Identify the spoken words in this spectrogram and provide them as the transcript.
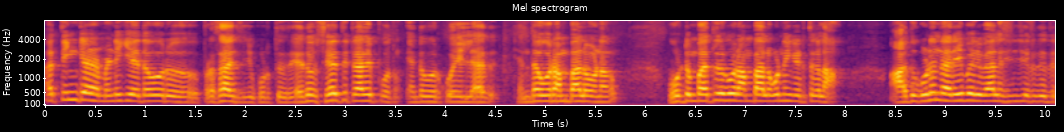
அது திங்கக்கிழமை ஏதோ ஒரு பிரசாதம் செஞ்சு கொடுத்தது. ஏதோ சேர்த்துட்டாலே போதும். எந்த ஒரு கோயிலில் அது எந்த ஒரு அம்பாலை வேணாலும் ஓட்டும் பத்தில் ஒரு அம்பாலை கூட நீங்கள் எடுத்துக்கலாம். அது கூட நிறைய பேர் வேலை செஞ்சுருக்குது.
